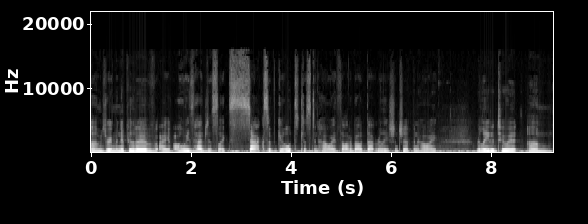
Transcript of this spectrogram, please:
Um, he was very manipulative. I always had just like sacks of guilt just in how I thought about that relationship and how I related to it. Um,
